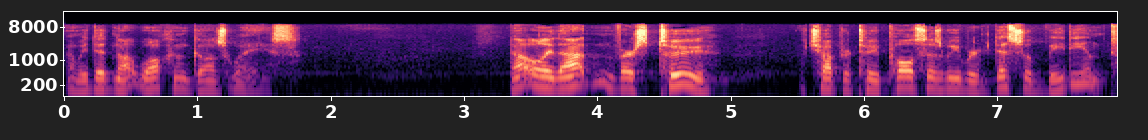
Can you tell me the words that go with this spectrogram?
And we did not walk in God's ways. Not only that, in verse 2 of chapter 2, Paul says we were disobedient.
